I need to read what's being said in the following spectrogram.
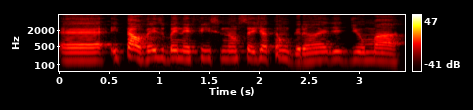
é, e talvez o benefício não seja tão grande de uma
